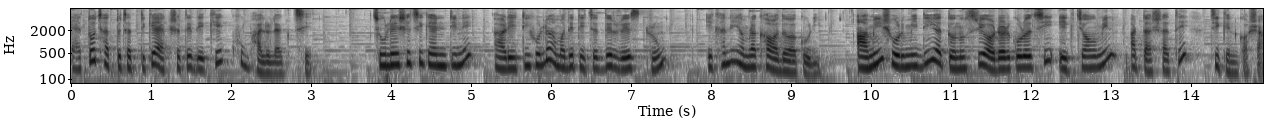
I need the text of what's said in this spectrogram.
এত ছাত্রছাত্রীকে একসাথে দেখে খুব ভালো লাগছে। চলে এসেছি ক্যান্টিনে, আর এটি হলো আমাদের টিচারদের রেস্ট রুম এখানেই আমরা খাওয়া দাওয়া করি। আমি, শর্মিদি আর তনুশ্রী অর্ডার করেছি এগ চাউমিন আর তার সাথে চিকেন কষা।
